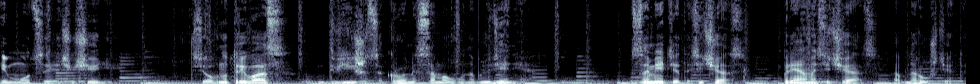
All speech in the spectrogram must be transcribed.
эмоций и ощущений. Все внутри вас движется, кроме самого наблюдения. Заметьте это сейчас, прямо сейчас, обнаружьте это.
